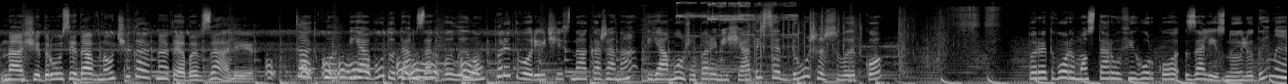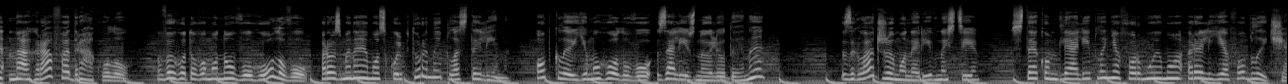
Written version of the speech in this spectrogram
Наші друзі давно чекають на тебе в залі. Татку, я буду там за хвилину. Перетворюючись на кажана, я можу переміщатися дуже швидко. Перетворимо стару фігурку залізної людини на графа Дракулу. Виготовимо нову голову, розминаємо скульптурний пластилін, обклеюємо голову залізної людини, згладжуємо нерівності. Стеком для ліплення формуємо рельєф обличчя,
